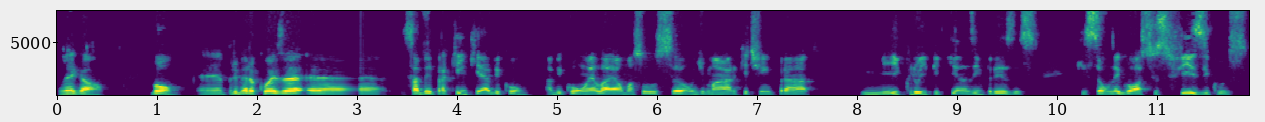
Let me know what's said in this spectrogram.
Legal. Bom, é, a primeira coisa é saber para quem que é a Bicom. A Bicom ela é uma solução de marketing para micro e pequenas empresas, que são negócios físicos,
